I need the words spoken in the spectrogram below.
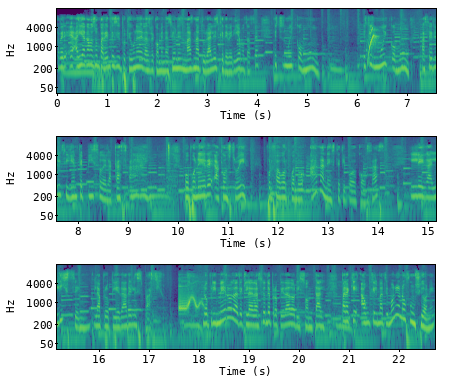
A ver, eh, ahí hagamos un paréntesis porque una de las recomendaciones más naturales que deberíamos hacer, esto es muy común. Esto es muy común, hacer el siguiente piso de la casa. Ay, o poner a construir. Por favor, cuando hagan este tipo de cosas, legalicen la propiedad del espacio. Lo primero, la declaración de propiedad horizontal, para que aunque el matrimonio no funcione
